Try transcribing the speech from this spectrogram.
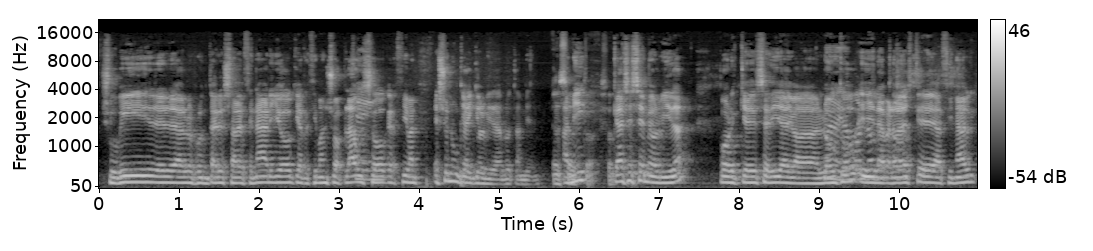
subir eh, a los voluntarios al escenario, que reciban su aplauso, Sí. que reciban... Eso nunca hay que olvidarlo también. a mí exacto. casi se me olvida porque ese día iba loco Bueno, y la verdad todos. es que al final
